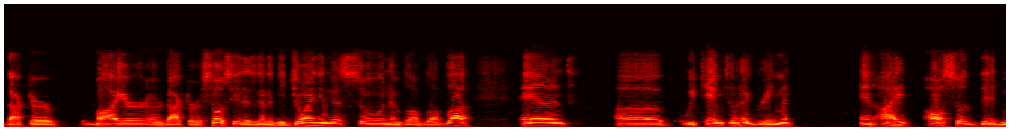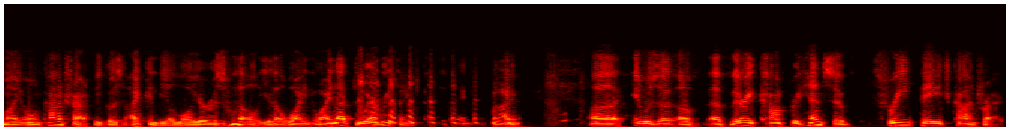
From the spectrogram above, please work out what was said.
Dr. Buyer or Dr. Associate is going to be joining us soon, and blah, blah, blah. And uh, we came to an agreement. And I also did my own contract because I can be a lawyer as well. You know, why, why not do everything at the same time? Uh, it was a, a, a very comprehensive three page contract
